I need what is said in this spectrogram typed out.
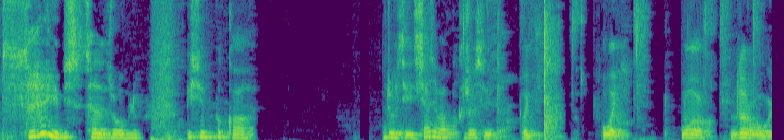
Все, я більше це не зроблю. Усім пока. Друзі, зараз я вам покажу світ. Ой. Ой. О, здорово.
